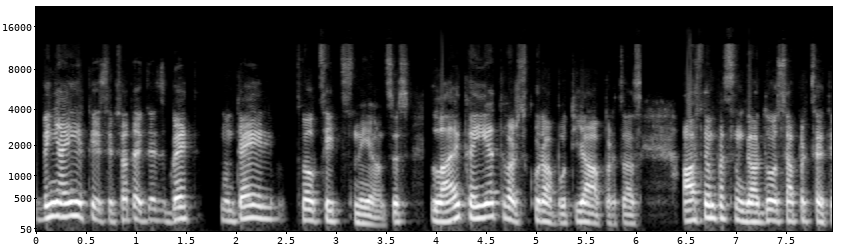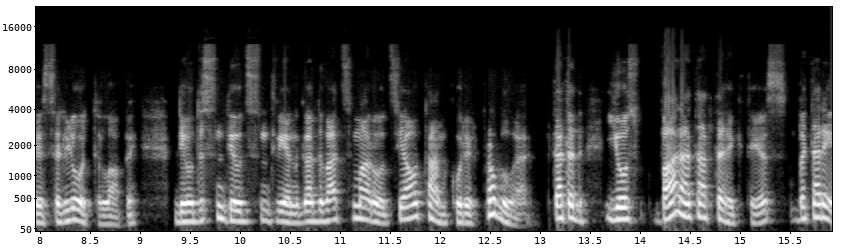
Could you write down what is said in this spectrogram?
Viņai ir tiesības atteikties, bet Un te ir vēl citas nianses. Laika ietvars, kurā būtu jāaprecās. 18 gados apprecēties ir ļoti labi. 20, 21 gadu vecumā rodas jautājumi, kur ir problēma. Tātad jūs varat atteikties, bet arī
